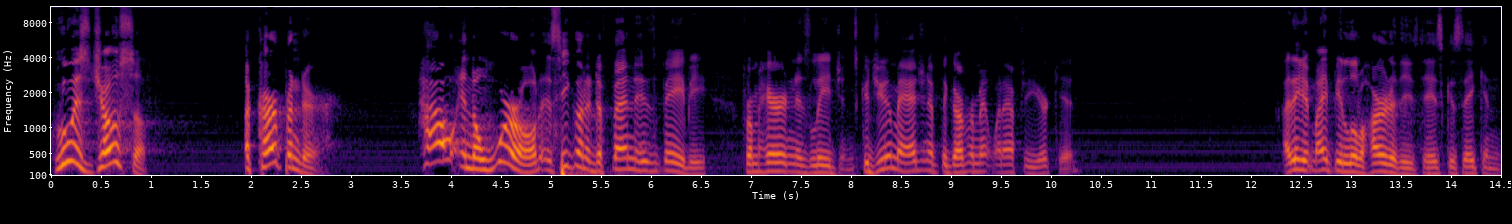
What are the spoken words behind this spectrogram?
Who is Joseph? A carpenter. How in the world is he going to defend his baby from Herod and his legions? Could you imagine if the government went after your kid? I think it might be a little harder these days because they can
